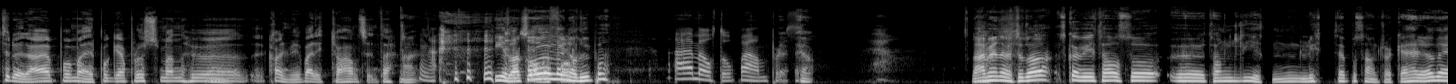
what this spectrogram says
tror jeg er på mer på G+, men hun kan vi bare ikke ta hensyn til. Nei. Ida, hva landa du på? Jeg er med Otto på M pluss. Ja. Nei, men vet du da, skal vi ta, også, uh, ta en liten lytt til på soundtracket. Her er det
